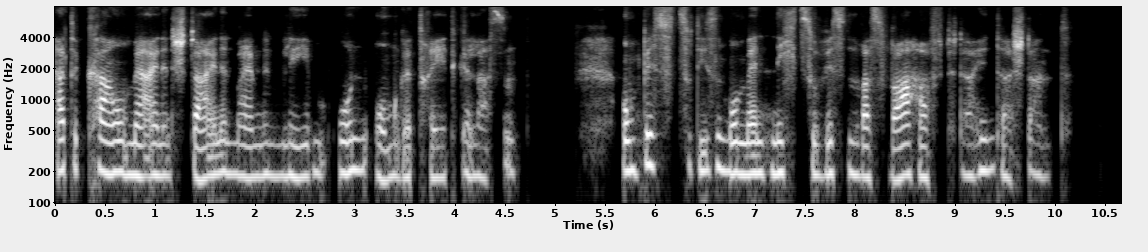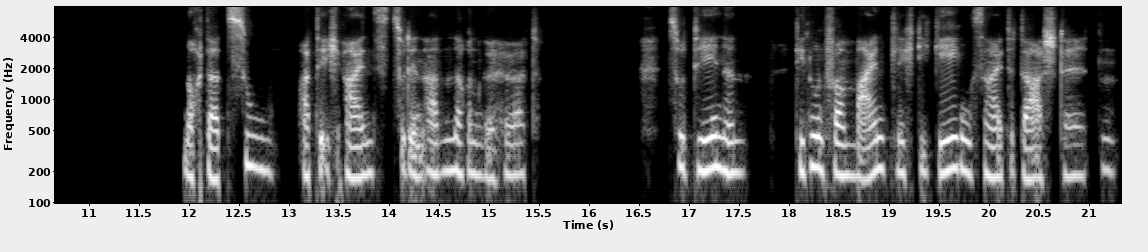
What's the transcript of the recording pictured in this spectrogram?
hatte kaum mehr einen Stein in meinem Leben unumgedreht gelassen, um bis zu diesem Moment nicht zu wissen, was wahrhaft dahinter stand. Noch dazu hatte ich einst zu den anderen gehört, zu denen, die nun vermeintlich die Gegenseite darstellten.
